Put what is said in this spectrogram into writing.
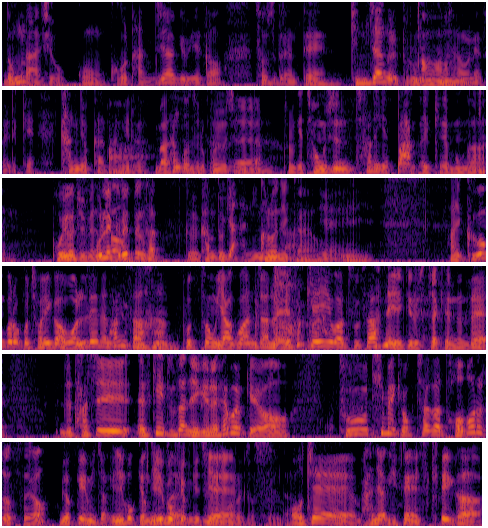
너무나 아쉬웠고 그걸 방지하기 위해서 선수들한테 긴장을 불어넣는 아. 차원에서 이렇게 강력한 아, 항의를 한 맞습니다. 것으로 보여집니다. 예. 좀 이렇게 정신 차리게 빡 이렇게 뭔가 네. 보여주면서 원래 그랬던 사- 그 감독이 아니니까. 그러니까요. 예. 예, 예. 아니 그건 그렇고 저희가 원래는 항상 보통 야구 한 잔을 SK와 두산의 얘기로 시작했는데 이제 다시 SK 두산 얘기를 해볼게요. 두 팀의 격차가 더 벌어졌어요. 몇 게임이죠? 일곱 경기. 일곱 경기 차가 예. 벌어졌습니다. 어제 만약에 SK가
